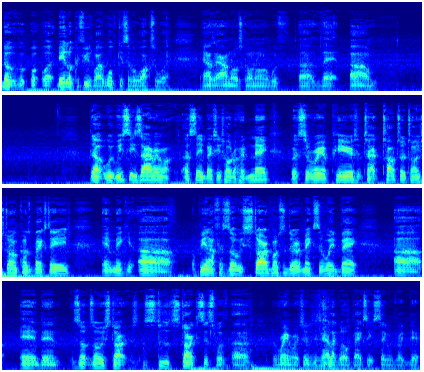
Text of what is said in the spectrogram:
No, they look confused while Wolfe gets up and walks away. And I was like, I don't know what's going on with uh, that. Um, the, we, we, see Zyra uh, sitting backstage holding her neck, but Sarray appears and try to talk to her. Toni Storm comes backstage and making uh, a beeline for Zoey Stark, bumps the dirt, makes her way back. Uh, and then Zoey Stark Stark sits with uh, the Ramier. So just had like a little backstage segment right there.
